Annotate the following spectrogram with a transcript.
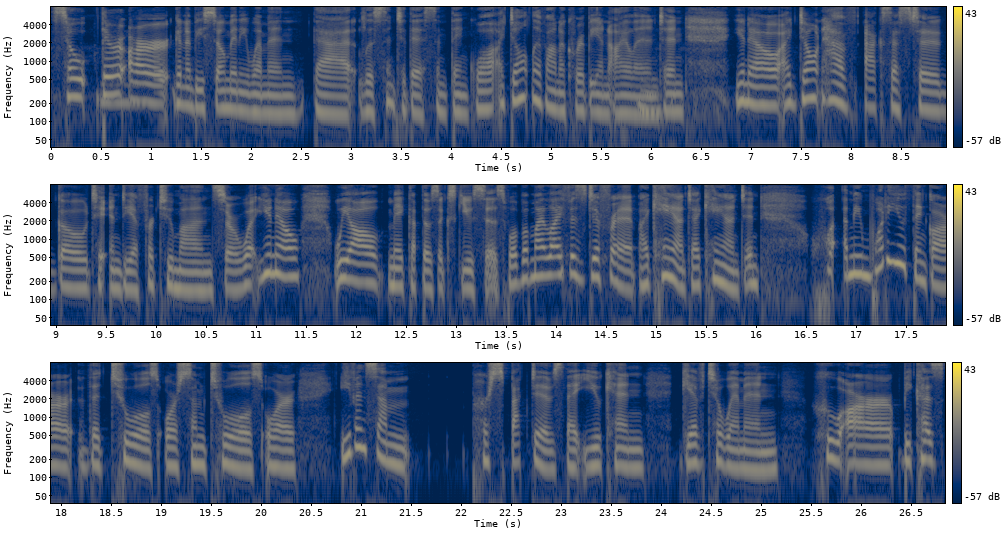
So there mm-hmm. are going to be so many women that listen to this and think, well, I don't live on a Caribbean island mm-hmm. and you know, I don't have access to go to India for 2 months or what, you know, we all make up those excuses. Well, but my life is different. I can't. I can't. And what I mean, what do you think are the tools or some tools or even some perspectives that you can give to women who are because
